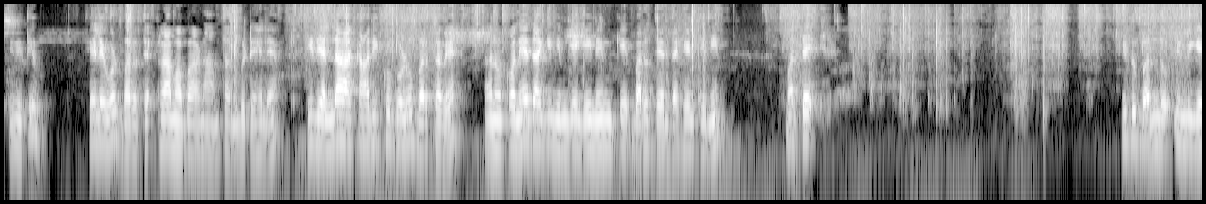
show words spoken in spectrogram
ಈ ರೀತಿ ಎಲೆಗಳು ಬರುತ್ತೆ. ರಾಮಬಾಣ ಅಂತ ಅಂದ್ಬಿಟ್ಟು ಎಲೆ. ಇದೆಲ್ಲ ಕಾರಿಕುಗಳು ಬರ್ತವೆ. ನಾನು ಕೊನೆಯದಾಗಿ ನಿಮಗೆ ಏನೇನಕ್ಕೆ ಬರುತ್ತೆ ಅಂತ ಹೇಳ್ತೀನಿ. ಮತ್ತು ಇದು ಬಂದು ನಿಮಗೆ,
